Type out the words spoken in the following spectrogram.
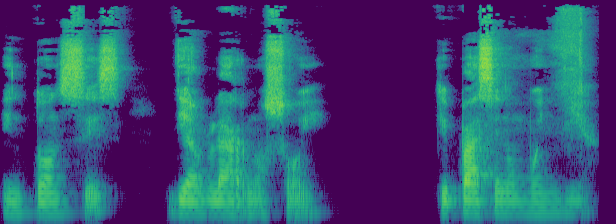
entonces de hablarnos hoy. Que pasen un buen día.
